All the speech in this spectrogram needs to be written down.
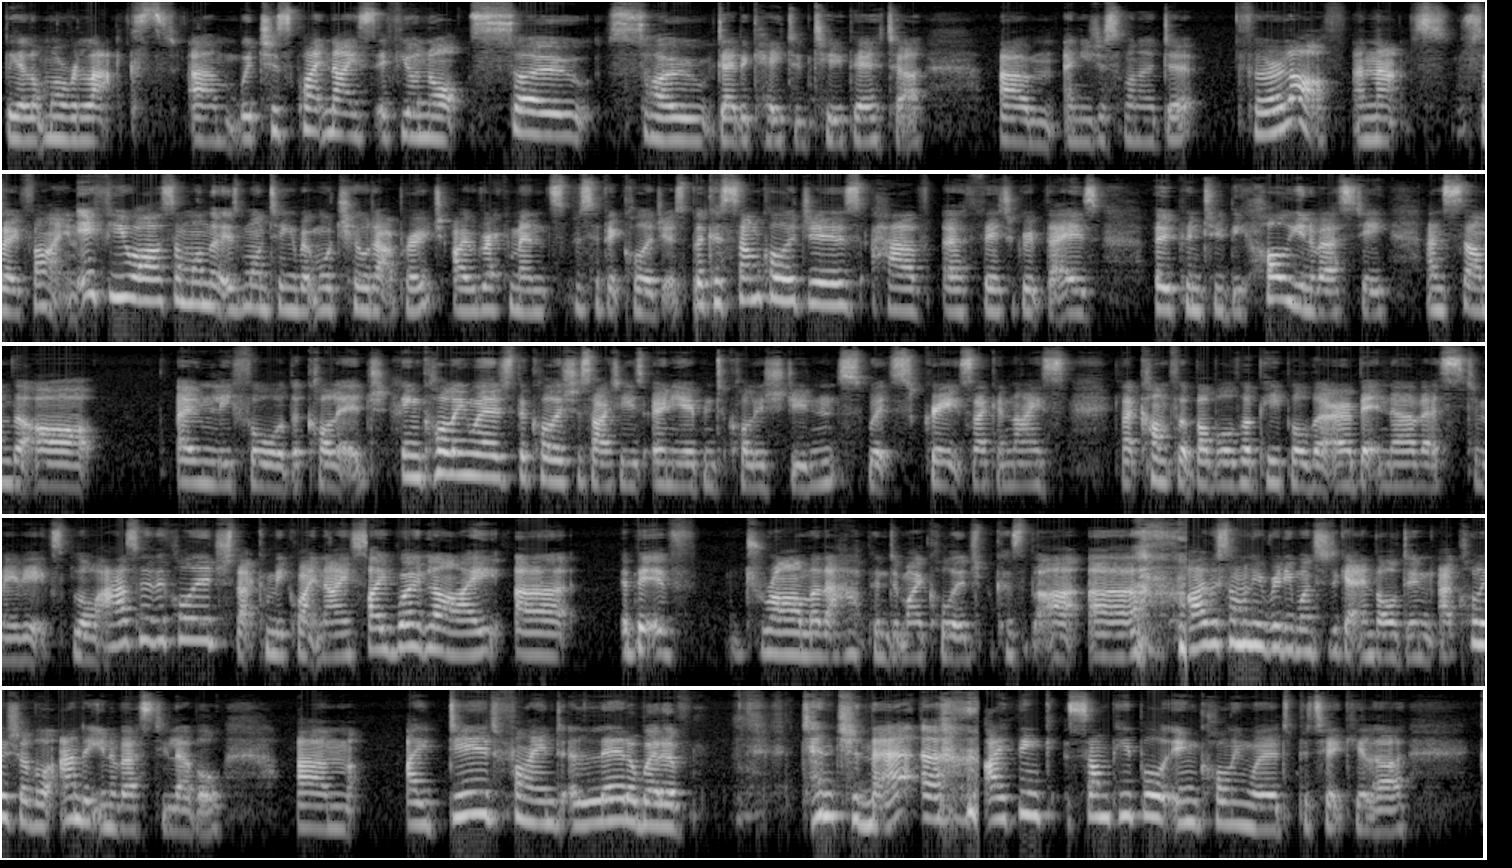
be a lot more relaxed, um, which is quite nice if you're not so, so dedicated to theatre um, and you just want to do it for a laugh and that's so fine. If you are someone that is wanting a bit more chilled out approach, I would recommend specific colleges because some colleges have a theatre group that is open to the whole university and some that are only for the college. In Collingwood, the College Society is only open to college students, which creates like a nice like comfort bubble for people that are a bit nervous to maybe explore outside the college. That can be quite nice. I won't lie, uh, a bit of drama that happened at my college because of that. Uh, I was someone who really wanted to get involved in at college level and at university level. Um, I did find a little bit of tension there. I think some people in Collingwood particular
